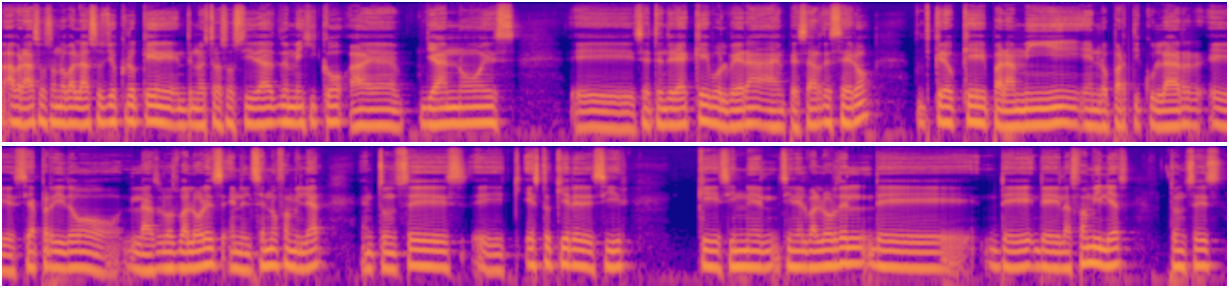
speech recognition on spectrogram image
abrazos o no balazos, yo creo que de nuestra sociedad de México ah, ya no es, eh, se tendría que volver a empezar de cero creo que para mí en lo particular eh, se ha perdido las, los valores en el seno familiar. Entonces, eh, esto quiere decir que sin el, sin el valor del, de, de, de, las familias, entonces,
